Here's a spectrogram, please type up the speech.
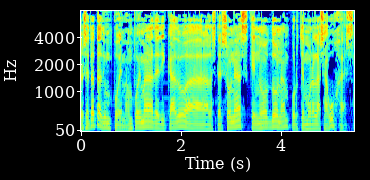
pero se trata de un poema, un poema dedicado a, las personas que no donan por temor a las agujas.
